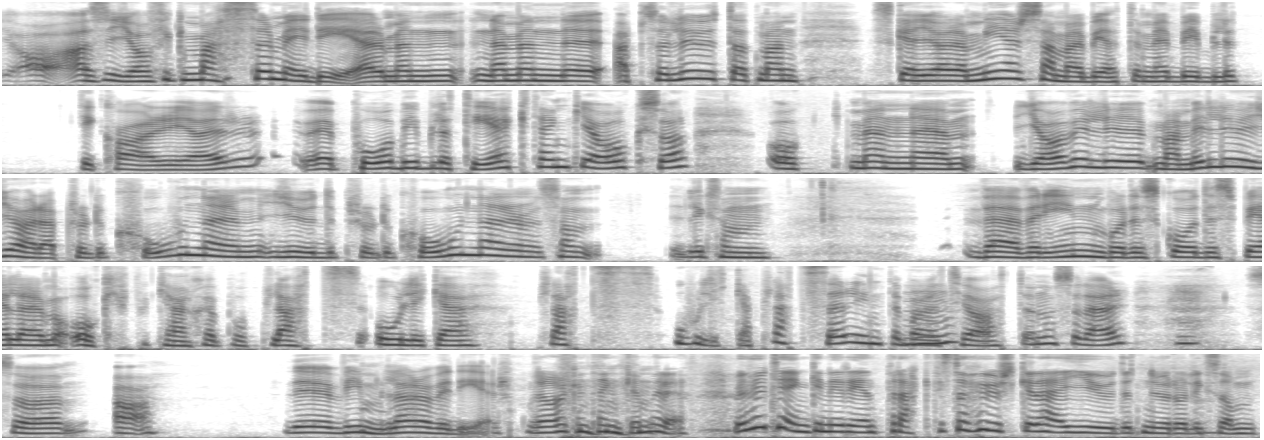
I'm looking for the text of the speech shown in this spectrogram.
Ja, alltså jag fick massor med idéer, men, nej, men eh, absolut att man ska göra mer samarbete med bibliotekarier eh, på bibliotek, tänker jag också. Och, men eh, jag vill ju, man vill ju göra produktioner, ljudproduktioner som liksom väver in både skådespelare och kanske på plats, olika, plats, olika platser, inte bara Mm. teatern och sådär. Så ja, det vimlar av idéer. Ja, jag kan tänka mig det. Men hur tänker ni rent praktiskt och hur ska det här ljudet nu då liksom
